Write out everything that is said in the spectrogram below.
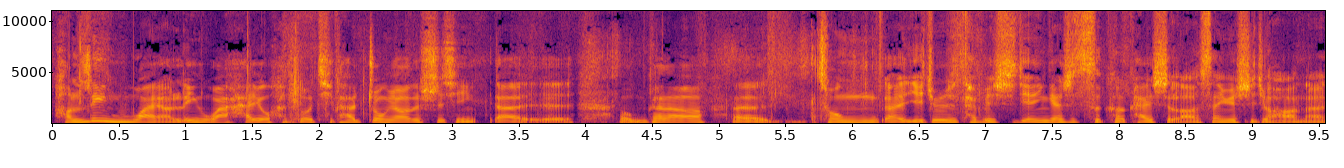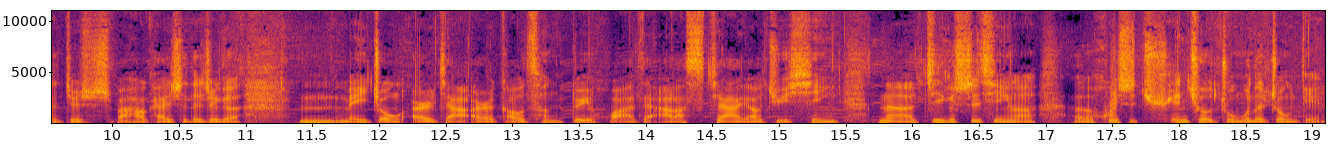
好，另外啊，另外还有很多其他重要的事情，呃，我们看到呃，从呃，也就是台北时间应该是此刻开始了，三月十九号呢，就是十八号开始。的这个嗯美中二加二高层对话在阿拉斯加要举行。那这个事情呢，呃，会是全球瞩目的重点。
